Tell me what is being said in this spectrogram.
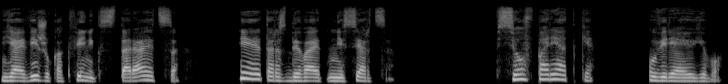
Я вижу, как Феникс старается, и это разбивает мне сердце. Все в порядке, уверяю его.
